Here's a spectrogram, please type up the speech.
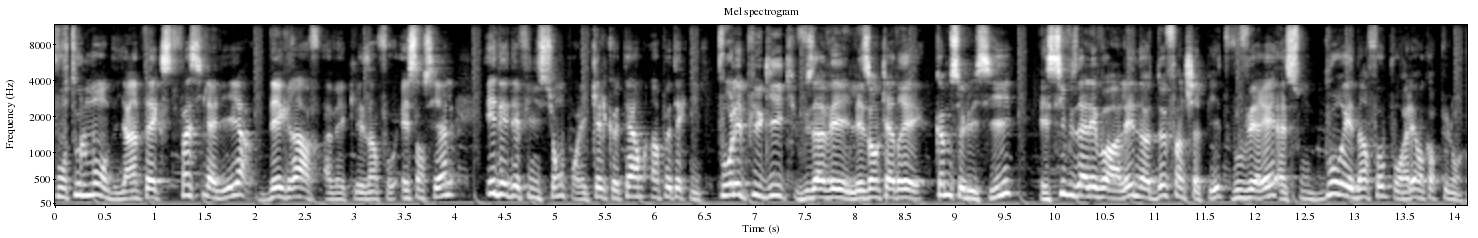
Pour tout le monde, il y a un texte facile à lire, des graphes avec les infos essentielles et des définitions pour les quelques termes un peu techniques. Pour les plus geeks, vous avez les encadrés comme celui-ci. Et si vous allez voir les notes de fin de chapitre, vous verrez, elles sont bourrées d'infos pour aller encore plus loin.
